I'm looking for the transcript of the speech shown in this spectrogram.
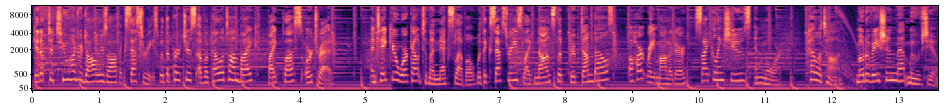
Get up to $200 off accessories with the purchase of a Peloton bike, Bike Plus, or Tread. And take your workout to the next level with accessories like non slip grip dumbbells, a heart rate monitor, cycling shoes, and more. Peloton, motivation that moves you.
